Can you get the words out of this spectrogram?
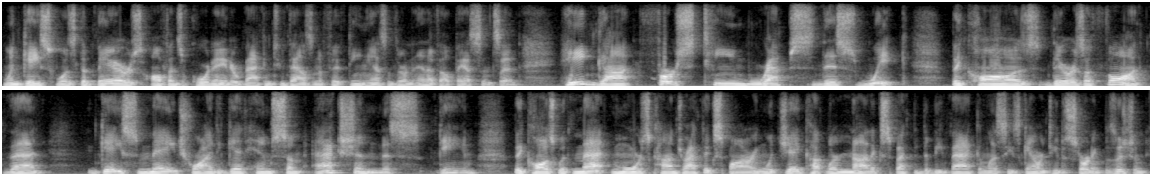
when Gase was the Bears offensive coordinator back in 2015. He hasn't thrown an NFL pass since then. He got first team reps this week because there is a thought that Gase may try to get him some action this game because with Matt Moore's contract expiring, with Jay Cutler not expected to be back unless he's guaranteed a starting position,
